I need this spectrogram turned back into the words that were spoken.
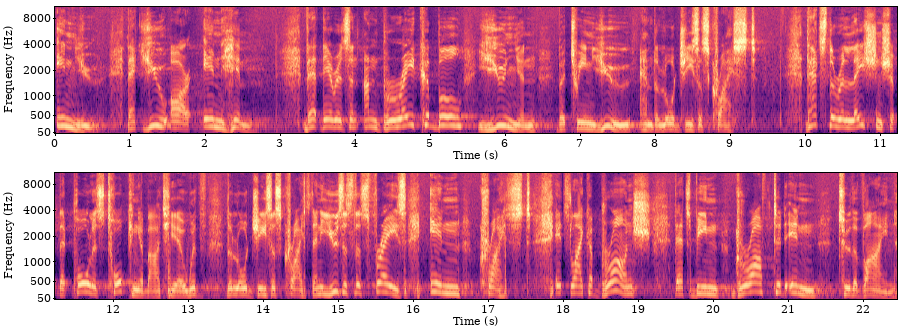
in you, that you are in Him, that there is an unbreakable union between you and the Lord Jesus Christ. That's the relationship that Paul is talking about here with the Lord Jesus Christ. And he uses this phrase, in Christ. It's like a branch that's been grafted in to the vine,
